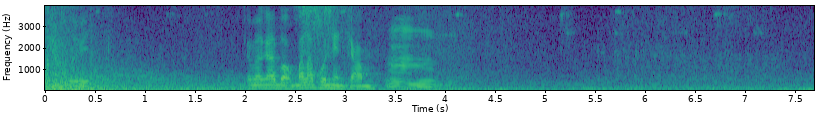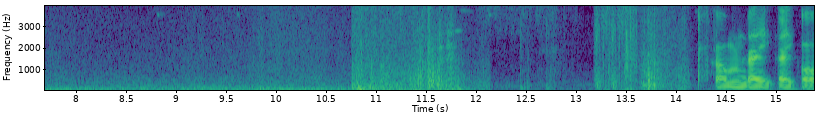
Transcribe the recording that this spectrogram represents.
ม่มี กรรมการบอกมารับผลแห่งกรรม อืมกำไดไกก่อ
